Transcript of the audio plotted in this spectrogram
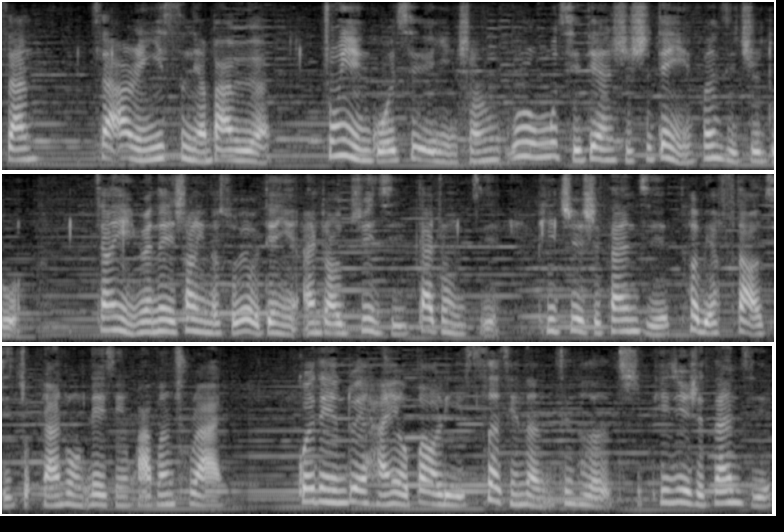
三，在二零一四年八月，中影国际影城乌鲁木齐店实施电影分级制度，将影院内上映的所有电影按照剧集、大众级、PG 十三级、特别辅导级两种类型划分出来，规定对含有暴力、色情等镜头的 PG 十三级、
